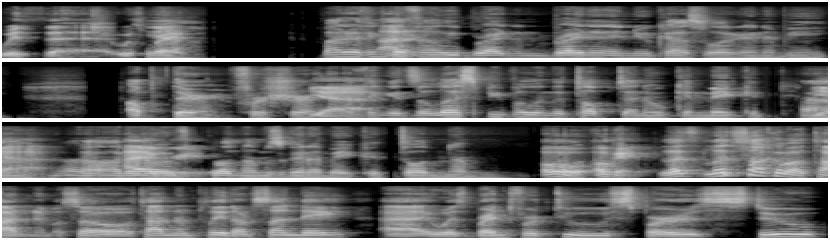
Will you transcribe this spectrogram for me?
with uh, with yeah. Brighton. But I think I definitely Brighton, Brighton and Newcastle are going to be up there for sure. Yeah. I think it's the less people in the top 10 who can make it. Uh, yeah. I don't I know agree. if Tottenham's going to make it. Tottenham. Oh, okay. Let's let's talk about Tottenham. So Tottenham played on Sunday. Uh, it was Brentford 2, Spurs 2.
